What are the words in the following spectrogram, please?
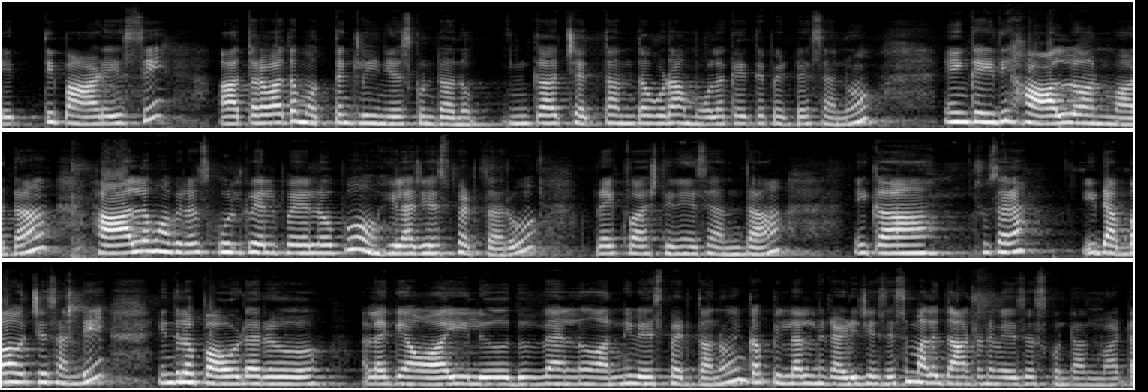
ఎత్తి పాడేసి ఆ తర్వాత మొత్తం క్లీన్ చేసుకుంటాను. ఇంకా చెత్త అంతా కూడా ఆ మూలకైతే పెట్టేశాను. ఇంకా ఇది హాల్లో అనమాట హాల్లో మా పిల్లలు స్కూల్కి వెళ్ళిపోయేలోపు ఇలా చేసి పెడతారు. బ్రేక్ఫాస్ట్ తినేసి అంతా. ఇక చూసారా? ఈ డబ్బా వచ్చేసండి. ఇందులో పౌడరు అలాగే ఆయిల్ దువ్వెనలు అన్నీ వేసి పెడతాను. ఇంకా పిల్లల్ని రెడీ చేసేసి మళ్ళీ దాంట్లోనే వేసేసుకుంటాను అనమాట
